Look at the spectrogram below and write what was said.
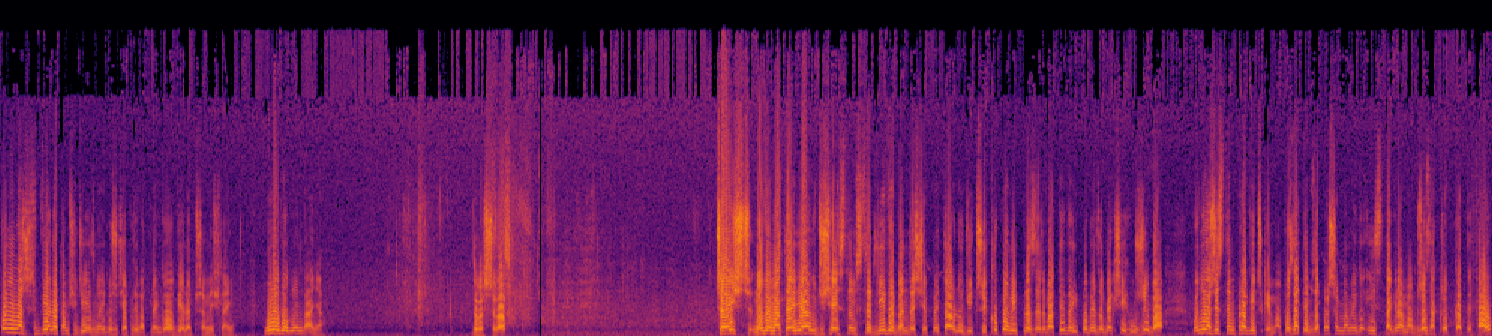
ponieważ wiele tam się dzieje z mojego życia prywatnego, wiele przemyśleń. Miłego oglądania. Dobra, jeszcze raz. Cześć, nowy materiał. Dzisiaj jestem wstydliwy, będę się pytał ludzi, czy kupią mi prezerwatywy i powiedzą, jak się ich używa, ponieważ jestem prawiczkiem. A poza tym zapraszam na mojego Instagrama brzoza.tv.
